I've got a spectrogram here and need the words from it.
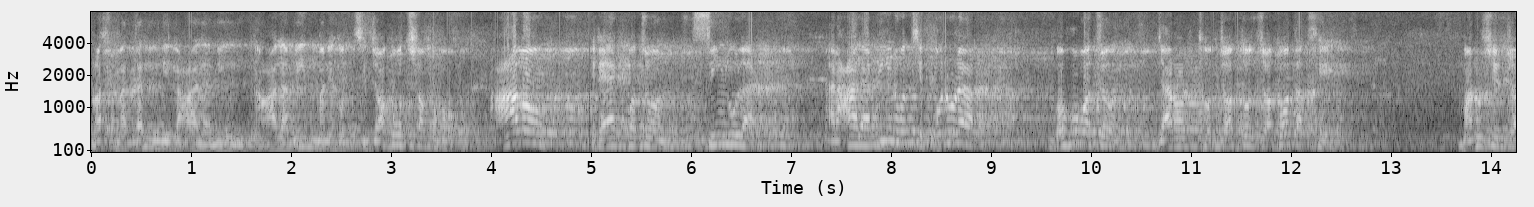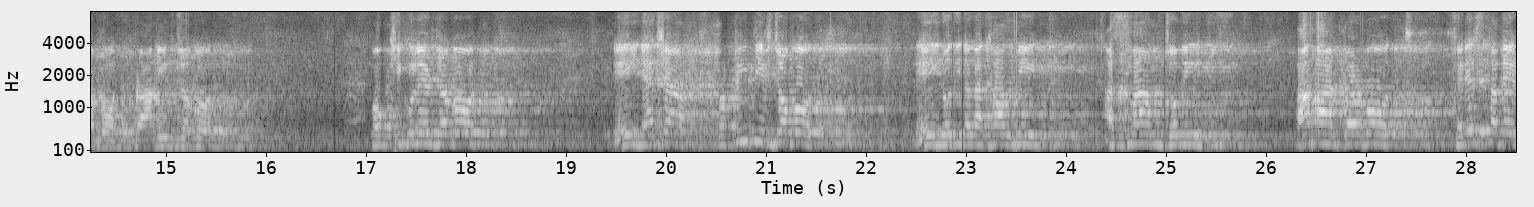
রহমাতাল্লিল আলামিন। আলামিন মানে হচ্ছে জগৎ সমূহ আলম, এটা এক বচন, সিঙ্গুলার। আর আলামিন হচ্ছে প্লুরাল বহু বচন, যার অর্থ যত জগৎ আছে, মানুষের জগৎ, প্রাণীর জগৎ, পক্ষীকুলের জগৎ, এই নেচার, প্রকৃতির জগৎ এই নদী নালা খাল বিল, আসমান জমিন, পাহাড় পর্বত ফেরেস্তাদের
